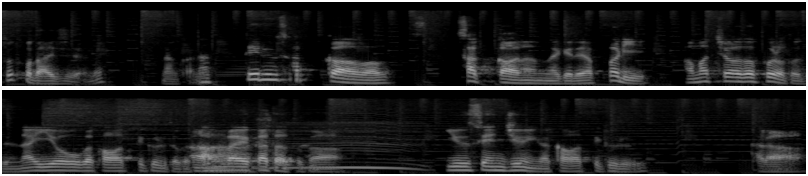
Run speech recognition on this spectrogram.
そういうとこ大事だよね。なんかやっね。てるサッカーはサッカーなんだけど、やっぱりアマチュアとプロとで内容が変わってくるとか、考え方とうか、ん優先順位が変わってくるから、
